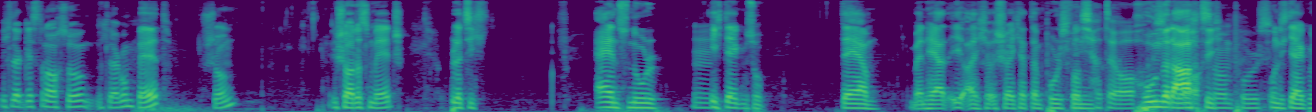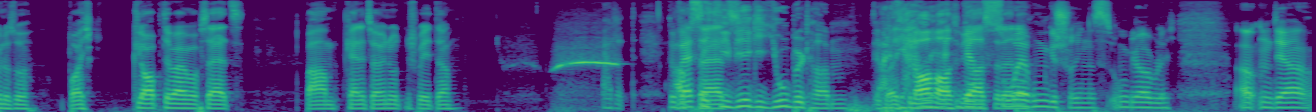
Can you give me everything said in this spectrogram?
ich lag gestern auch so, ich lag am Bett, schon. Ich schaue das Match, plötzlich 1-0. Hm. Ich denke mir so, damn, mein Herz, ich, ich, ich hatte einen Puls von ich hatte auch 180 Ich hatte auch so einen Puls. Und ich denke mir nur so, boah, ich glaube, der war im Abseits. Bam, keine zwei Minuten später. Du weißt nicht, Abseits. wie wir gejubelt haben. Ja, ich bin auch haben- Wir haben ausgerastet, so herumgeschrien, das ist unglaublich. Äh, Und der.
